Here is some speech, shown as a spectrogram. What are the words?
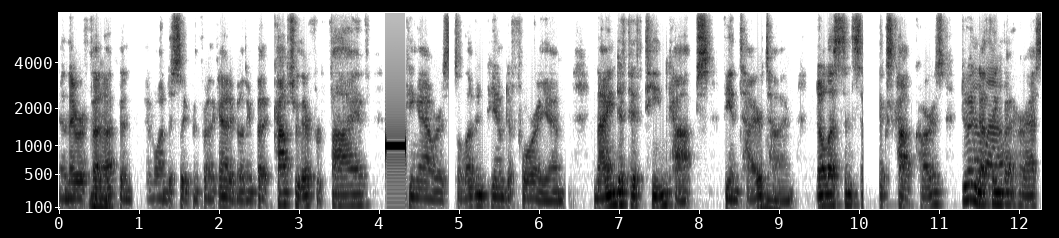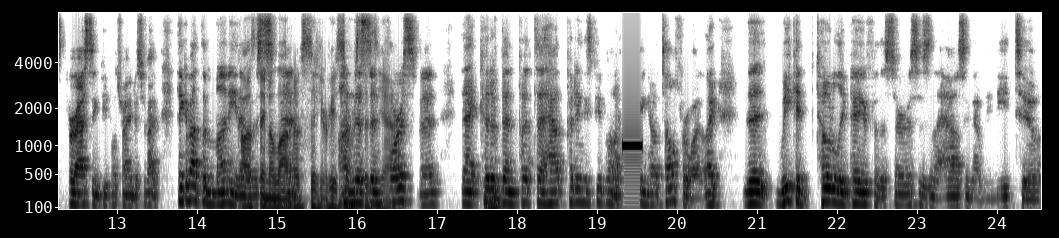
And they were fed mm-hmm. up and, and wanted to sleep in front of the county building. But cops were there for five hours 11 p.m. to 4 a.m., 9 to 15 cops the entire mm-hmm. time, no less than six cop cars, doing oh, nothing wow. but harass, harassing people trying to survive. Think about the money that Costing was spent a lot of city resources, on this enforcement yeah. that could have mm-hmm. been put to ha- putting these people in a hotel for what? Like the we could totally pay for the services and the housing that we need to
